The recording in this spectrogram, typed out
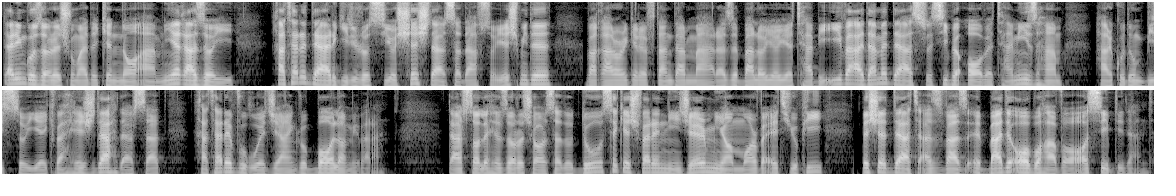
در این گزارش اومده که ناامنی غذایی خطر درگیری رو 36 درصد افزایش میده و قرار گرفتن در معرض بلایای طبیعی و عدم دسترسی به آب تمیز هم هر کدوم 21 و 18 درصد خطر وقوع جنگ رو بالا می‌برند. در سال 1402 سه کشور نیجر، میانمار و اتیوپی به شدت از وضع بد آب و هوا آسیب دیدند.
